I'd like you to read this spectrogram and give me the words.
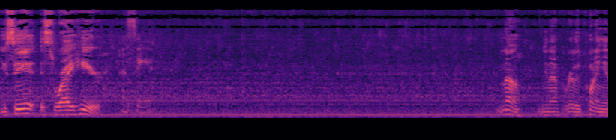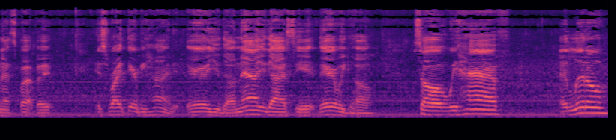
You see it? It's right here. I see it. No, you're not really pointing in that spot, babe. It's right there behind it. There you go. Now you guys see it. There we go. So we have a little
